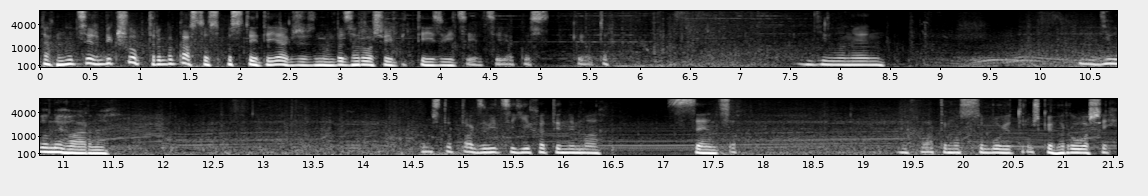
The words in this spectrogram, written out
Так, ну це ж бікшоп, треба касту спустити. Як же ж ну, без грошей піти звідси? Це якось таке ото. Діло не. Діло не гарне. Просто так звідси їхати нема сенсу. Ми хватимо з собою трошки грошей.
